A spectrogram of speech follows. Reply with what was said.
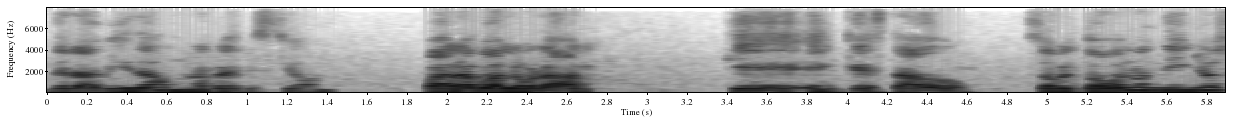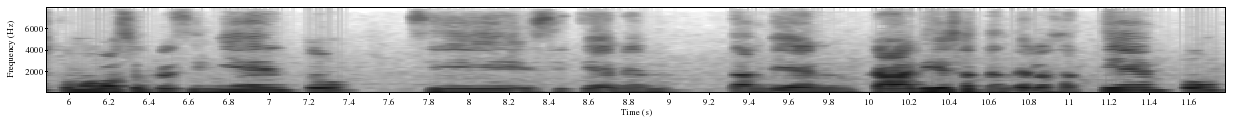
de la vida, una revisión para valorar que, en qué estado, sobre todo en los niños, cómo va su crecimiento, si, si tienen también caries, atenderlas a tiempo,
